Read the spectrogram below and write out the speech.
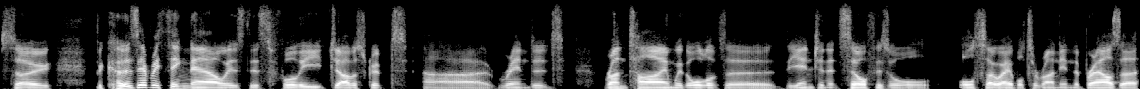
So because everything now is this fully JavaScript uh, rendered runtime with all of the, the engine itself is all also able to run in the browser,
